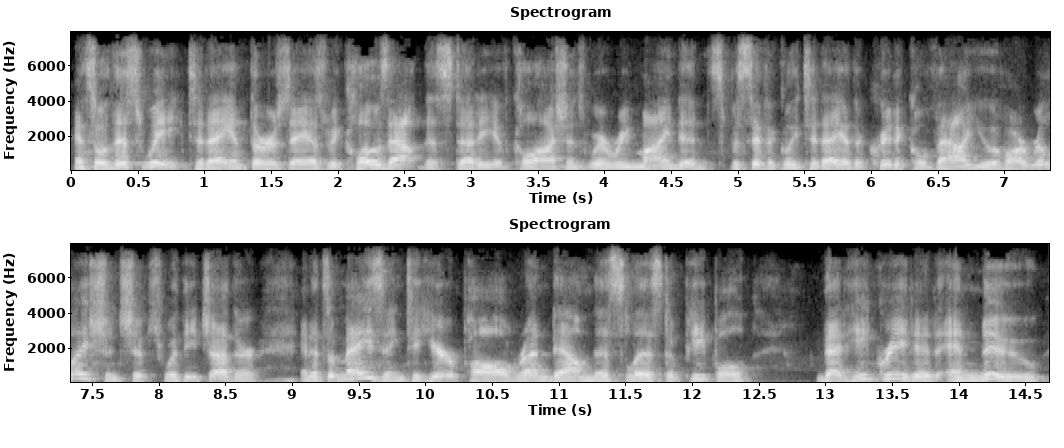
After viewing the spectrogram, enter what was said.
And so this week, today and Thursday, as we close out this study of Colossians, we're reminded specifically today of the critical value of our relationships with each other. And it's amazing to hear Paul run down this list of people that he greeted and knew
